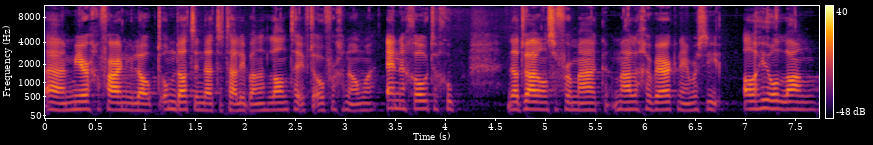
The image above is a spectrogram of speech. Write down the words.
uh, meer gevaar nu loopt, omdat inderdaad de Taliban het land heeft overgenomen. En een grote groep, dat waren onze voormalige werknemers, die al heel lang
